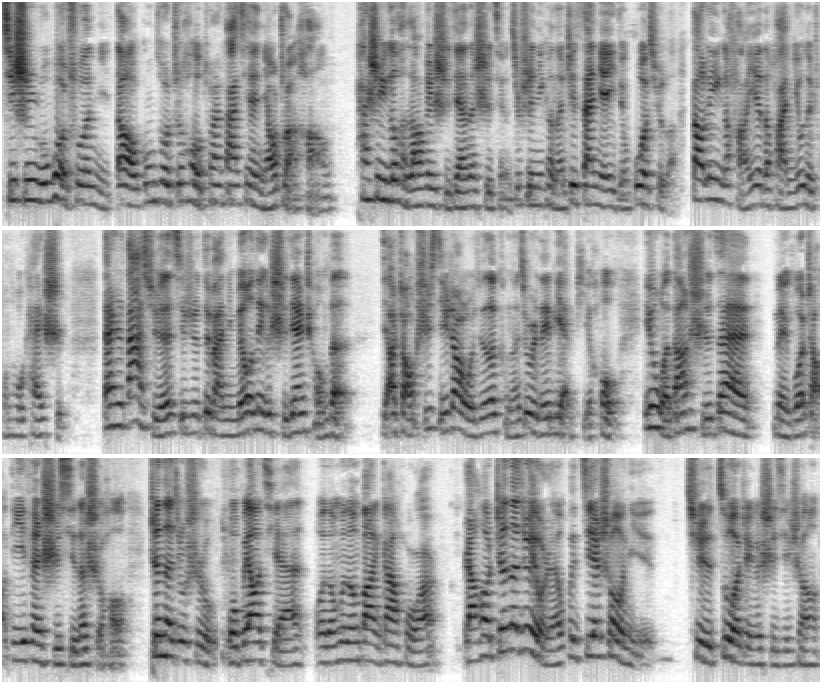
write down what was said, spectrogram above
其实如果说你到工作之后突然发现你要转行，它是一个很浪费时间的事情，就是你可能这三年已经过去了，到另一个行业的话，你又得从头开始。但是大学其实对吧，你没有那个时间成本，要找实习照，我觉得可能就是得脸皮厚。因为我当时在美国找第一份实习的时候，真的就是我不要钱，我能不能帮你干活儿，然后真的就有人会接受你。去做这个实习生，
